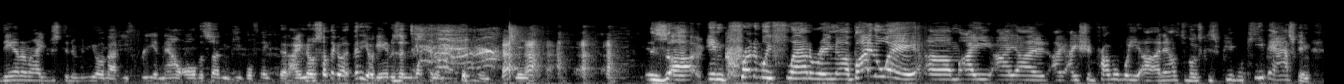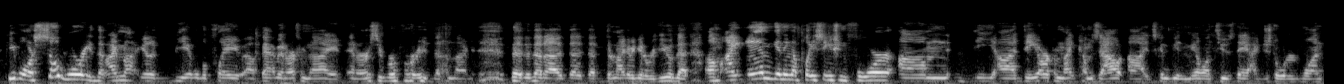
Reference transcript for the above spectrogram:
Dan and I just did a video about E3, and now all of a sudden people think that I know something about video games and what can I is uh, incredibly flattering. Uh, by the way, um, I, I, I, I, should probably uh, announce to folks because people keep asking. People are so worried that I'm not going to be able to play uh, Batman Arkham Knight and are super worried that I'm not that that, uh, that, that they're not going to get a review of that. Um, I am getting a PlayStation 4 um, the uh, day Arkham Knight comes out. it's going to be in the mail on Tuesday. I just ordered one,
